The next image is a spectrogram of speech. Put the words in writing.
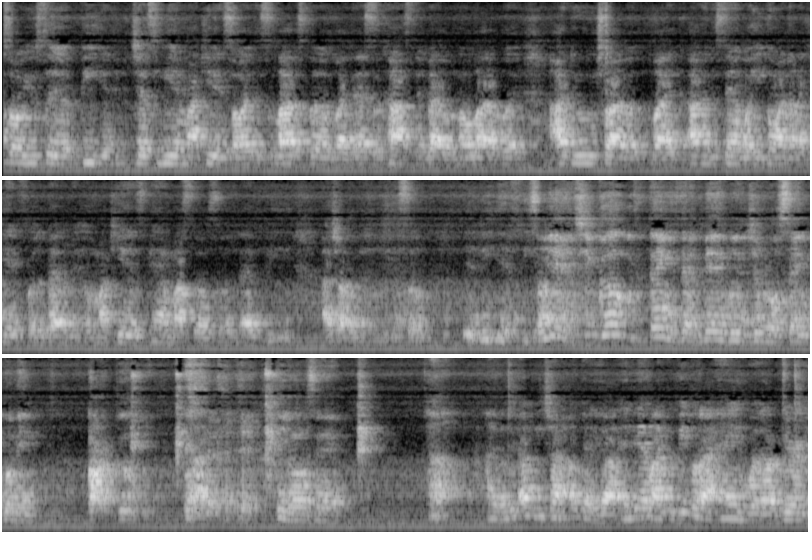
i so used to being just me and my kids, so it's a lot of stuff like that's a constant battle, no lie. But I do try to like I understand what he's going on. I get it for the betterment of my kids and myself, so that be I try to let him be. So it be iffy. So yeah, she good with the things that men would in general say women aren't good with. You know what I'm saying? I be, I be trying, okay, y'all. And then, like, the people that I hang with are very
